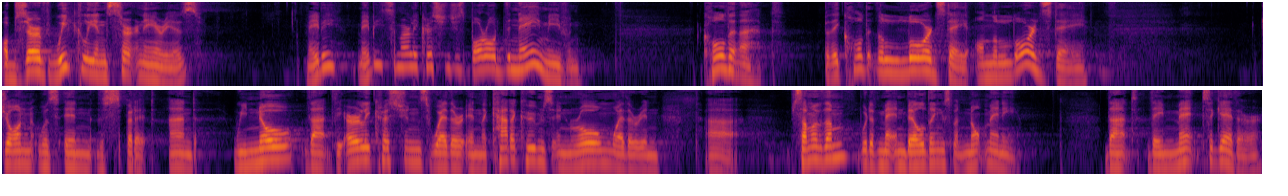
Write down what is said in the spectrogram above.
observed weekly in certain areas. Maybe, maybe some early Christians just borrowed the name even, called it that. But they called it the Lord's Day. On the Lord's Day, John was in the Spirit. And we know that the early Christians, whether in the catacombs in Rome, whether in uh, some of them would have met in buildings, but not many, that they met together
